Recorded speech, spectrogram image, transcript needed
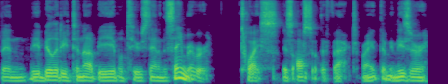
then the ability to not be able to stand in the same river twice is also the fact, right? I mean, these are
